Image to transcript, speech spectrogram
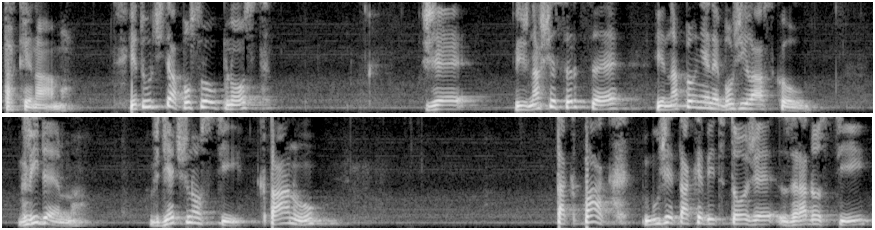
také nám. Je tu určitá posloupnost, že když naše srdce je naplněné boží láskou k lidem, vděčnosti k pánu, tak pak může také být to, že z radosti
